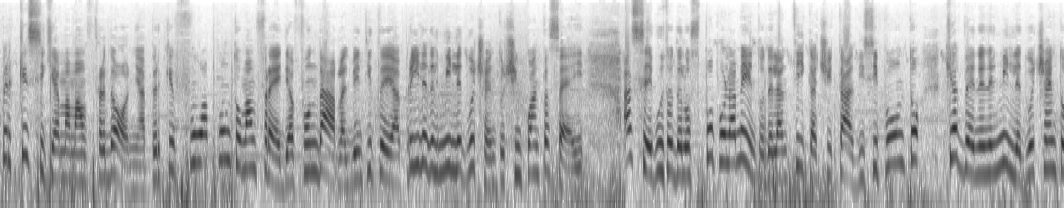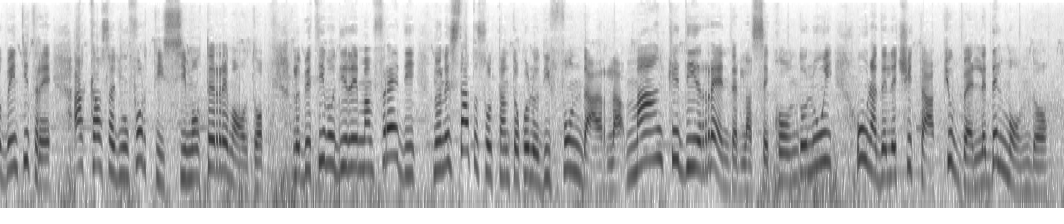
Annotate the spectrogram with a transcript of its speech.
Perché si chiama Manfredonia? Perché fu appunto Manfredi a fondarla il 23 aprile del 1256, a seguito dello spopolamento dell'antica città di Siponto che avvenne nel 1223 a causa di un fortissimo terremoto. L'obiettivo di Re Manfredi non è stato soltanto quello di fondarla, ma anche di renderla, secondo lui, una delle città più belle del mondo.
